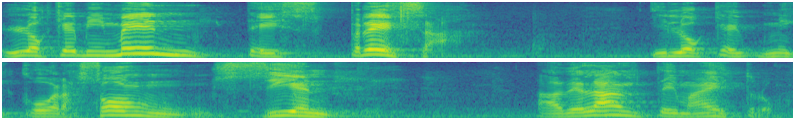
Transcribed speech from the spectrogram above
lo que mi mente expresa y lo que mi corazón siente. Adelante, maestro.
